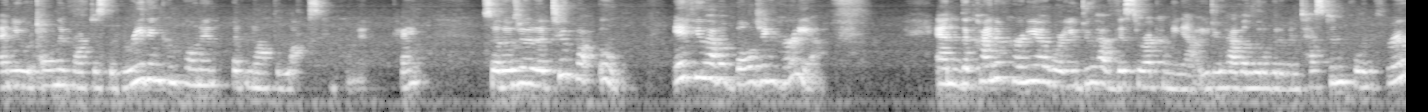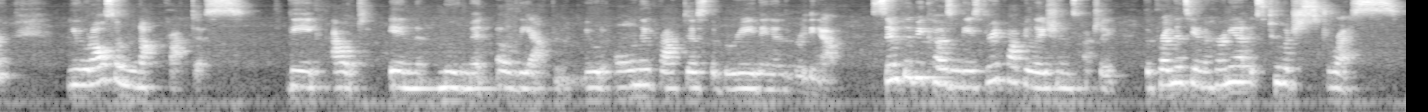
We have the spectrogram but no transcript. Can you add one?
and you would only practice the breathing component, but not the locks component, okay? So those are the two, oh, if you have a bulging hernia, and the kind of hernia where you do have viscera coming out, you do have a little bit of intestine pulling through, you would also not practice the out in movement of the abdomen. You would only practice the breathing and the breathing out. Simply because in these three populations, actually, the pregnancy and the hernia, it's too much stress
